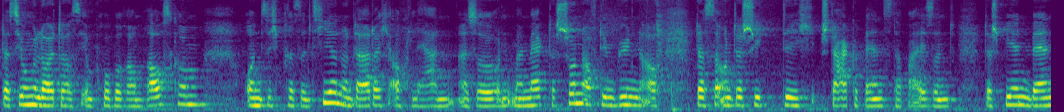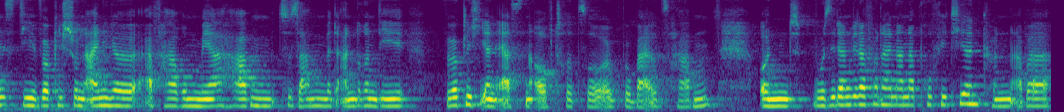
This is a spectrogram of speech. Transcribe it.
dass junge Leute aus ihrem Proberaum rauskommen und sich präsentieren und dadurch auch lernen. Also und man merkt das schon auf den Bühnen auch, dass da unterschiedlich starke Bands dabei sind. Da spielen Bands, die wirklich schon einige Erfahrungen mehr haben, zusammen mit anderen, die wirklich ihren ersten Auftritt so irgendwo bei uns haben und wo sie dann wieder voneinander profitieren können. Aber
